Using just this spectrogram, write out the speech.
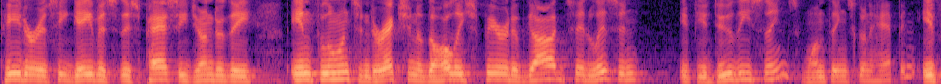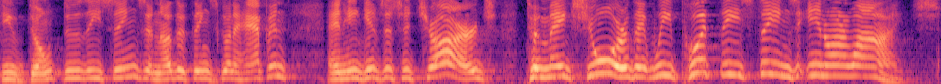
Peter, as he gave us this passage under the influence and direction of the Holy Spirit of God said, Listen, if you do these things, one thing's going to happen. If you don't do these things, another thing's going to happen. And He gives us a charge to make sure that we put these things in our lives.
